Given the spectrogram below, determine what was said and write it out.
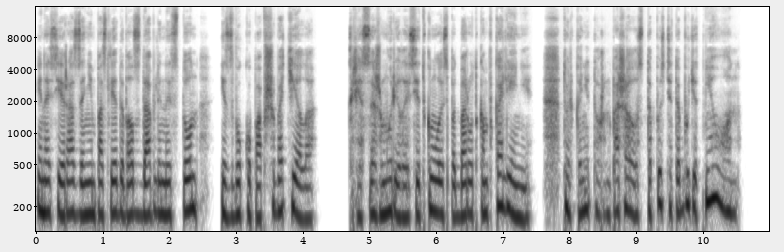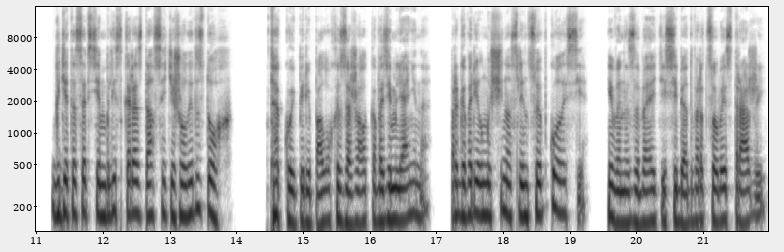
и на сей раз за ним последовал сдавленный стон и звук упавшего тела. Крес зажмурилась и ткнулась подбородком в колени. «Только не Торн, пожалуйста, пусть это будет не он». Где-то совсем близко раздался тяжелый вздох. «Такой переполох из-за жалкого землянина», – проговорил мужчина с линцой в голосе. «И вы называете себя дворцовой стражей?»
